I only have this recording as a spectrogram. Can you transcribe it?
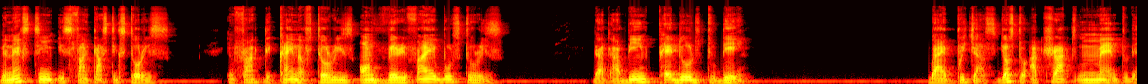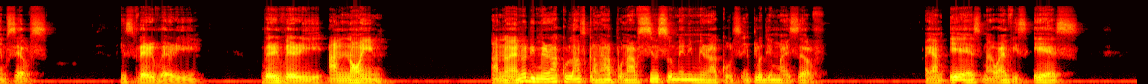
The next thing is fantastic stories. In fact, the kind of stories, unverifiable stories that are being peddled today by preachers just to attract men to themselves is very, very, very, very annoying. Annoying. I know the miraculous can happen. I've seen so many miracles, including myself. I am AS, my wife is AS.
